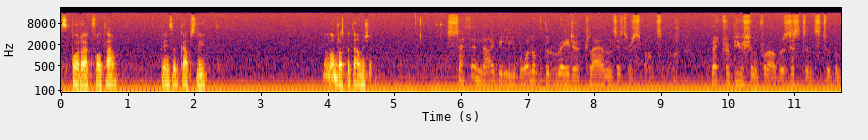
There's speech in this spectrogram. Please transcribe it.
spora kwota. 500 kapsli. No dobra, spytamy się. Seth and I believe one of the Raider clans is responsible. Retribution for our resistance to them.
